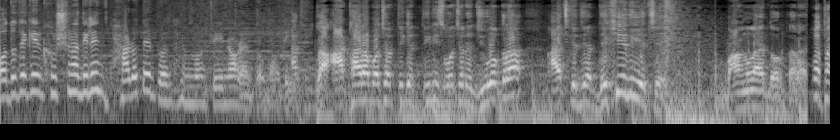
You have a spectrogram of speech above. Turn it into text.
পদত্যাগের ঘোষণা দিলেন ভারতের প্রধানমন্ত্রী নরেন্দ্র মোদী। আঠারো বছর থেকে তিরিশ বছরের যুবকরা আজকে যা দেখিয়ে দিয়েছে বাংলায় দরকার কথা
